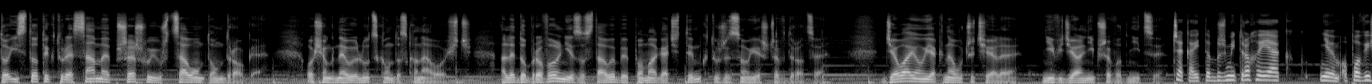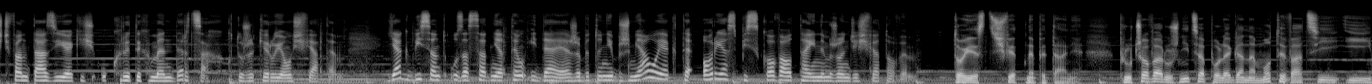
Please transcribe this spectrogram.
To istoty, które same przeszły już całą tą drogę, osiągnęły ludzką doskonałość, ale dobrowolnie zostały, by pomagać tym, którzy są jeszcze w drodze. Działają jak nauczyciele, niewidzialni przewodnicy. Czekaj, to brzmi trochę jak, nie wiem, opowieść fantazji o jakichś ukrytych mędrcach, którzy kierują światem. Jak Bisant uzasadnia tę ideę, żeby to nie brzmiało jak teoria spiskowa o tajnym rządzie światowym? To jest świetne pytanie. Kluczowa różnica polega na motywacji i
